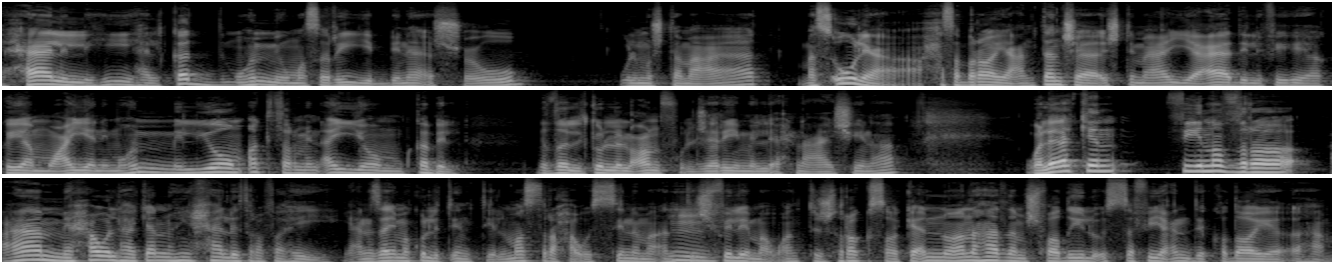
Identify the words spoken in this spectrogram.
حالة اللي هي هالقد مهمة ومصيرية ببناء الشعوب والمجتمعات مسؤولة حسب رأيي عن تنشئة اجتماعية عادلة فيها قيم معينة مهم اليوم أكثر من أي يوم قبل بظل كل العنف والجريمة اللي إحنا عايشينها. ولكن في نظرة عامة حولها كأنه هي حالة رفاهية يعني زي ما قلت أنت المسرح أو السينما أنتج م. فيلم أو أنتج رقصة كأنه أنا هذا مش فضيل إسا في عندي قضايا أهم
